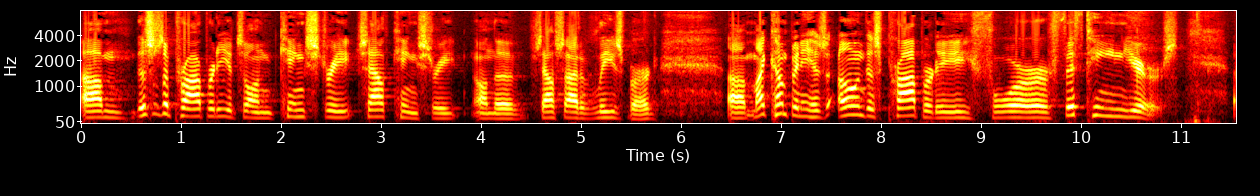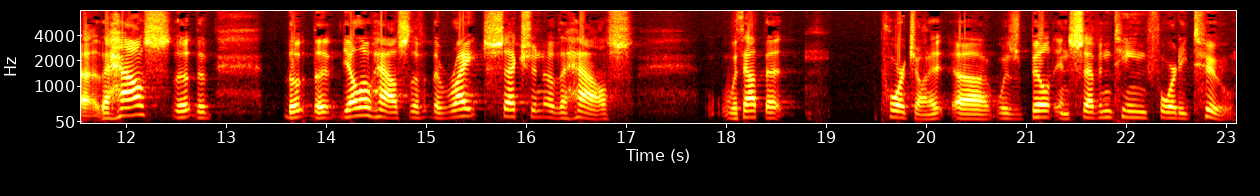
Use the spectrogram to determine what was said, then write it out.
Um, this is a property. It's on King Street, South King Street, on the south side of Leesburg. Uh, my company has owned this property for 15 years. Uh, the house, the, the, the, the yellow house, the, the right section of the house, without that porch on it, uh, was built in 1742.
